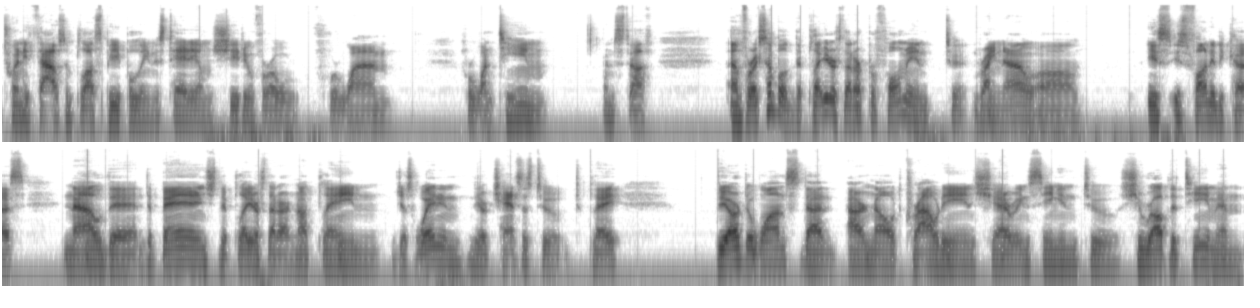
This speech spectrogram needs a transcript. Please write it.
20,000 plus people in the stadium cheering for for one for one team and stuff. And for example, the players that are performing to, right now uh, is is funny because now the the bench, the players that are not playing, just waiting their chances to to play, they are the ones that are now crowding, sharing, singing to cheer up the team, and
